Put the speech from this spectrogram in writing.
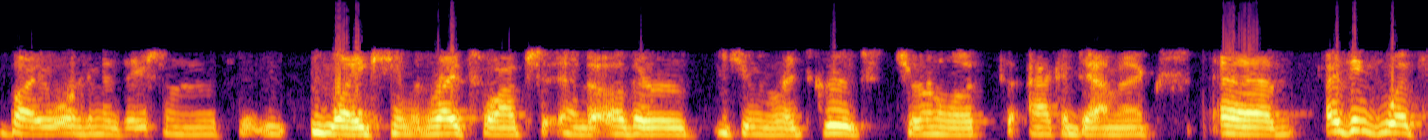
by organizations like Human Rights Watch and other human rights groups, journalists, academics. Uh, I think what's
